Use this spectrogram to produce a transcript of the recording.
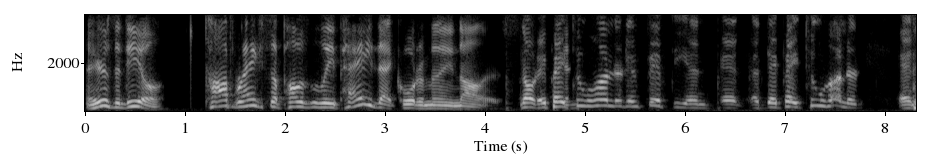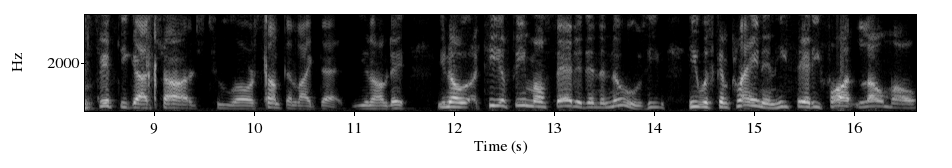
And here's the deal. Top Rank supposedly paid that quarter million dollars. No, they paid two hundred and fifty, and and uh, they paid two hundred and fifty got charged to or something like that. You know, they you know, Teofimo said it in the news. He he was complaining. He said he fought Loma.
